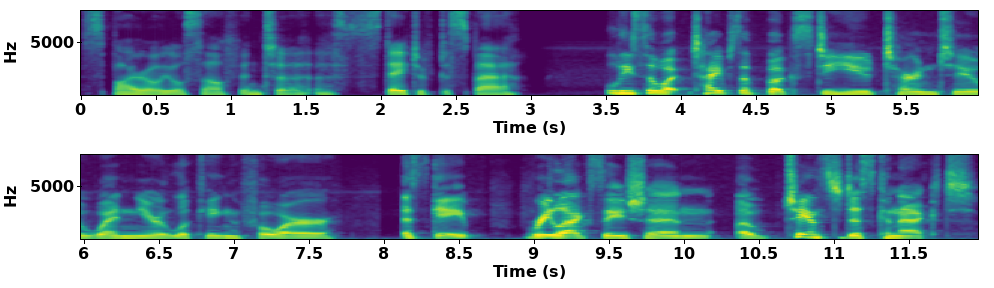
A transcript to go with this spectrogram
spiral yourself into a state of despair. Lisa, what types of books do you turn to when you're looking for escape, relaxation, a chance to disconnect?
